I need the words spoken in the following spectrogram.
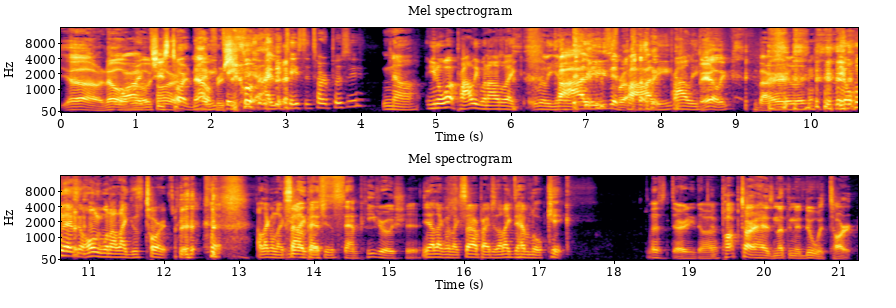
Yeah, I Why bro. She's tart now Have for tasted- sure. Have you tasted tart pussy? No, you know what? Probably when I was like really young. Probably. You said Probably. probably. Probably. Barely. Barely. The only, that's the only one I like is tart. I like them like You sour like that patches. San Pedro shit. Yeah, I like them like sour patches. I like to have a little kick. That's dirty, dog. Pop tart has nothing to do with tart.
